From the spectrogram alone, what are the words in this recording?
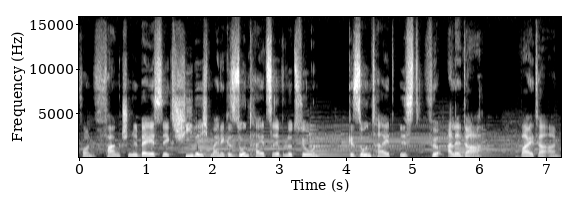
von Functional Basics schiebe ich meine Gesundheitsrevolution Gesundheit ist für alle da weiter an.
